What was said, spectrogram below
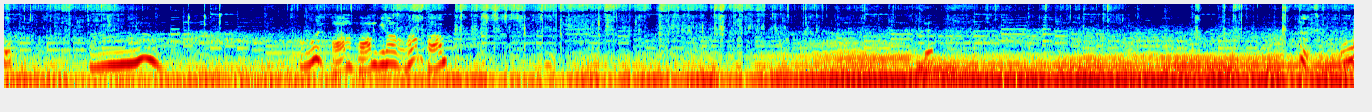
อุ๊บอืมอุ้ยหอมหอมพี่น้องหอมหอมปึ๊บอึ๊บอู้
